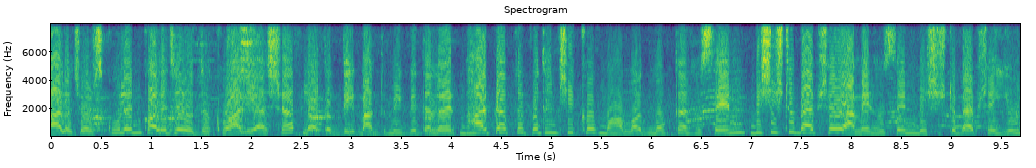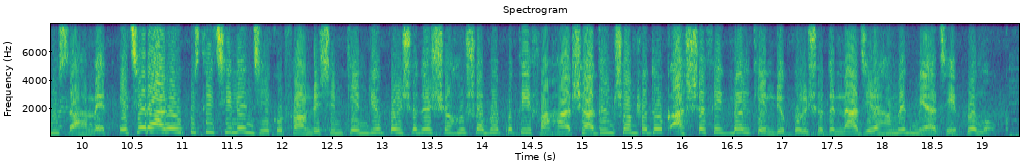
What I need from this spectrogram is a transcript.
বালুচর স্কুল অ্যান্ড কলেজের অধ্যক্ষ আলী আশরাফ লতবদ্বীপ মাধ্যমিক বিদ্যালয়ের ভারপ্রাপ্ত প্রধান শিক্ষক মোহাম্মদ মোক্তার হোসেন, বিশিষ্ট ব্যবসায়ী আমির হোসেন, বিশিষ্ট ব্যবসায়ী ইউনুস আহমেদ। এছাড়া আরও উপস্থিত ছিলেন ঝিকুট ফাউন্ডেশন কেন্দ্রীয় পরিষদের সহ সভাপতি ফাহাদ, সাধারণ সম্পাদক আশরাফ ইকবাল কেন্দ্রীয় পরিষদের নাজির আহমেদ মেয়াজি প্রমুখ।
